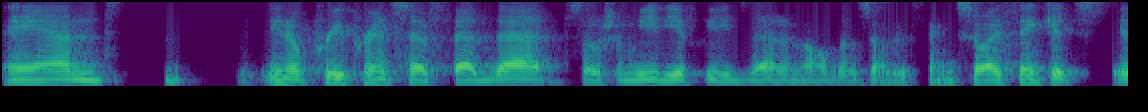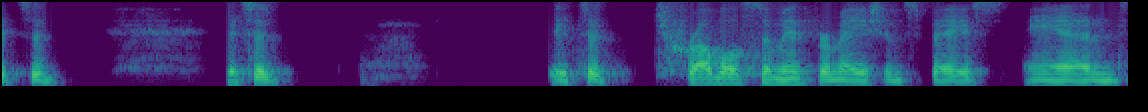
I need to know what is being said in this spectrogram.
and you know, preprints have fed that, social media feeds that, and all those other things. So I think it's it's a it's a it's a troublesome information space, and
